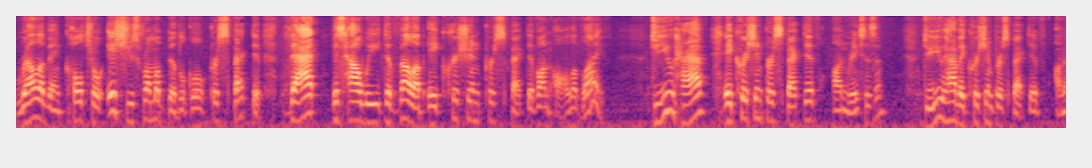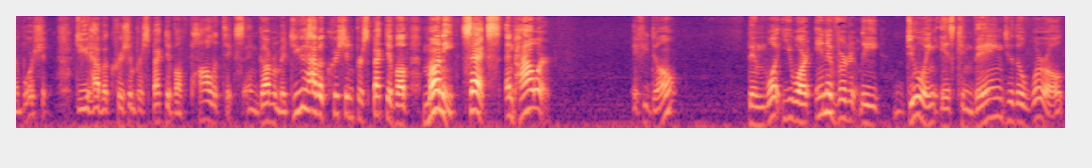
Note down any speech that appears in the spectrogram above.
relevant cultural issues from a biblical perspective. That is how we develop a Christian perspective on all of life. Do you have a Christian perspective on racism? Do you have a Christian perspective on abortion? Do you have a Christian perspective of politics and government? Do you have a Christian perspective of money, sex, and power? If you don't, then what you are inadvertently doing is conveying to the world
